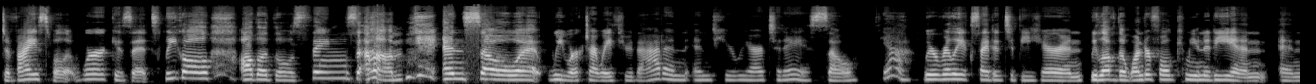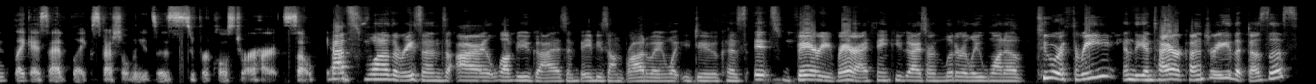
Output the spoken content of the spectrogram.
device. Will it work? Is it legal? All of those things. Um, and so uh, we worked our way through that and, and here we are today. So yeah, we're really excited to be here and we love the wonderful community and and like I said, like special needs is super close to our hearts. So yeah. that's one of the reasons I love you guys and Babies on Broadway and what you do because it's very rare. I think you guys are literally one of two or three in the entire country that does this.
